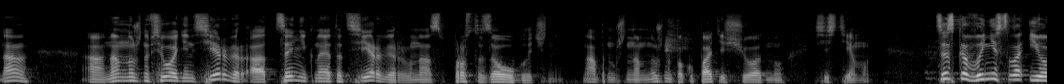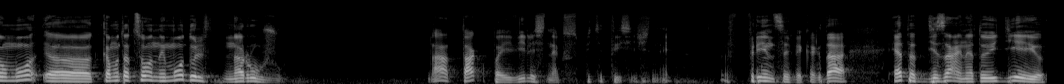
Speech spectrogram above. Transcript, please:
А, нам нужно всего один сервер, а ценник на этот сервер у нас просто заоблачный, потому что нам нужно покупать еще одну систему. Cisco вынесла IO э, коммутационный модуль наружу. Да, так появились Nexus 5000. В принципе, когда этот дизайн, эту идею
